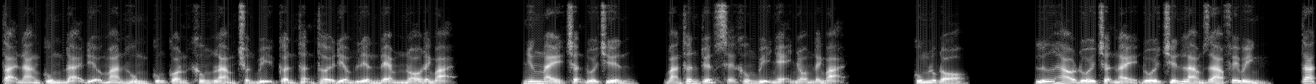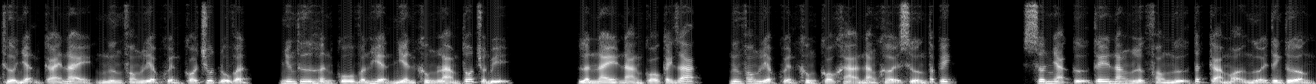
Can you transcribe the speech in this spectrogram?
tại nàng cùng đại địa man hùng cũng còn không làm chuẩn bị cẩn thận thời điểm liền đem nó đánh bại. Nhưng này trận đối chiến, bản thân tuyệt sẽ không bị nhẹ nhõm đánh bại. Cùng lúc đó, lữ hào đối trận này đối chiến làm ra phê bình, ta thừa nhận cái này ngưng phong liệp quyển có chút đồ vật, nhưng thư hân cố vẫn hiển nhiên không làm tốt chuẩn bị. Lần này nàng có cảnh giác, ngưng phong liệp quyển không có khả năng khởi xướng tập kích. Sơn nhạc cự tê năng lực phòng ngự tất cả mọi người tin tưởng,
